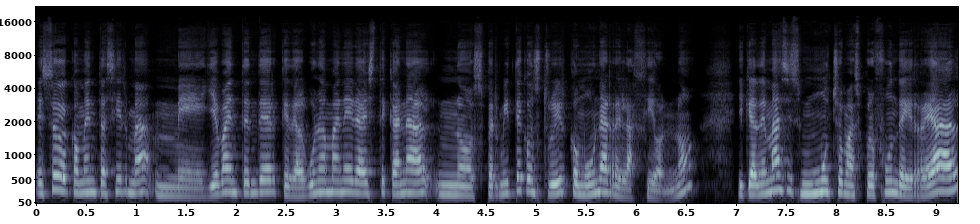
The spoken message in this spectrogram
Eso que comentas, Irma, me lleva a entender que de alguna manera este canal nos permite construir como una relación, ¿no? Y que además es mucho más profunda y real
